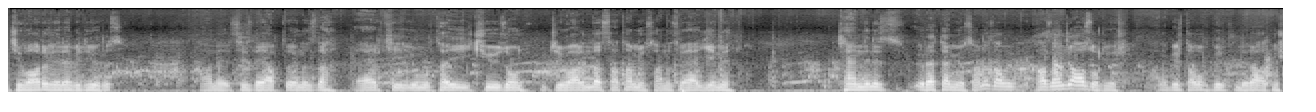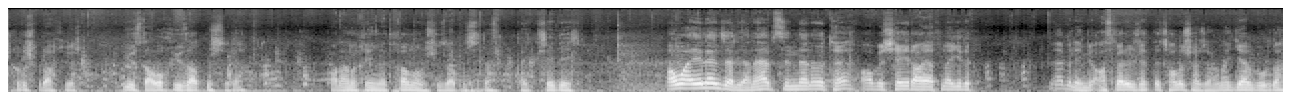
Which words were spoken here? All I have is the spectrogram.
civarı verebiliyoruz. Hani siz de yaptığınızda eğer ki yumurtayı 210 civarında satamıyorsanız veya yemi kendiniz üretemiyorsanız abi kazancı az oluyor. Hani bir tavuk 1 lira 60 kuruş bırakıyor. 100 tavuk 160 lira. Paranın kıymeti kalmamış 160 lira. Pek bir şey değil. Ama eğlenceli yani hepsinden öte abi şehir hayatına gidip ne bileyim bir asgari ücretle çalışacağına gel burada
